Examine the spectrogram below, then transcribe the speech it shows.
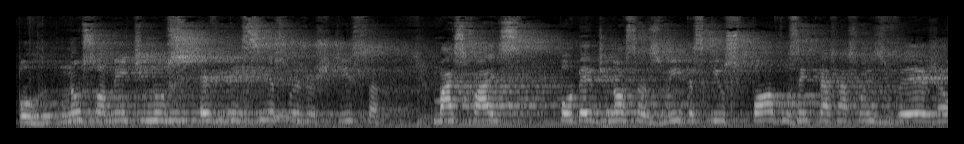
Por não somente nos evidencia sua justiça, mas faz por meio de nossas vidas que os povos entre as nações vejam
